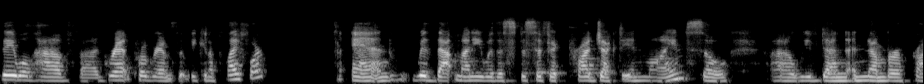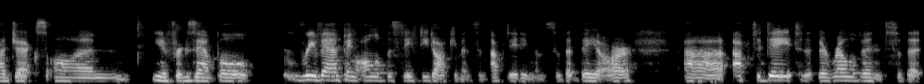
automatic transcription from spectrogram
they will have uh, grant programs that we can apply for and with that money with a specific project in mind. So uh, we've done a number of projects on you know for example revamping all of the safety documents and updating them so that they are uh, up to date, that they're relevant, so that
